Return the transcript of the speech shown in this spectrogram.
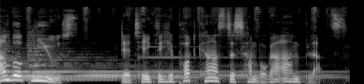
Hamburg News, der tägliche Podcast des Hamburger Abendblatts.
